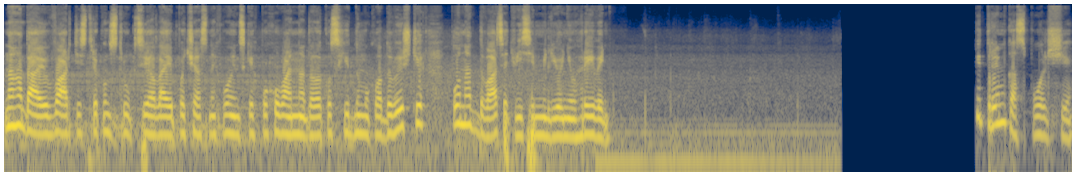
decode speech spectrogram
Нагадаю, вартість реконструкції алеї почесних воїнських поховань на далекосхідному кладовищі понад 28 мільйонів гривень. Підтримка з Польщі.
